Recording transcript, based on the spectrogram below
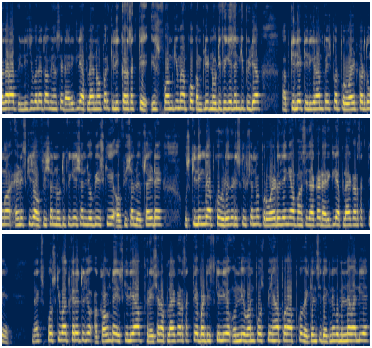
अगर आप एलिजिबल है तो आप यहाँ से डायरेक्टली अप्लाई नाउ पर क्लिक कर सकते हैं। इस फॉर्म की मैं आपको कंप्लीट नोटिफिकेशन की पीडीएफ आपके लिए टेलीग्राम पेज पर प्रोवाइड कर दूँगा। एंड इसकी जो ऑफिशियल नोटिफिकेशन जो भी इसकी ऑफिशियल वेबसाइट है, उसकी लिंक भी आपको वीडियो के डिस्क्रिप्शन में प्रोवाइड हो जाएँगे। आप वहाँ से जाकर डायरेक्टली अप्लाई कर सकते हैं। नेक्स्ट पोस्ट की बात करें तो जो अकाउंट है, इसके लिए आप फ्रेशर अप्लाई कर सकते हैं बट इसके लिए ओनली वन पोस्ट पे यहाँ पर आपको वैकेंसी देखने को मिलने वाली है।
